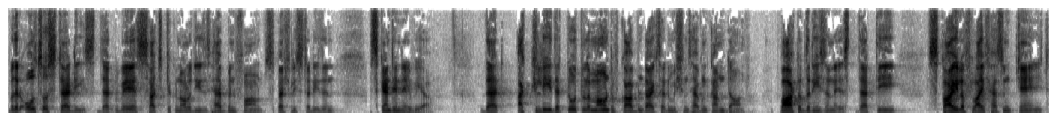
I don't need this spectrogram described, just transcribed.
But there are also studies that where such technologies have been found, especially studies in Scandinavia, that actually the total amount of carbon dioxide emissions haven't come down. Part of the reason is that the style of life hasn't changed,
